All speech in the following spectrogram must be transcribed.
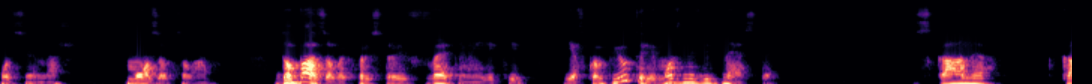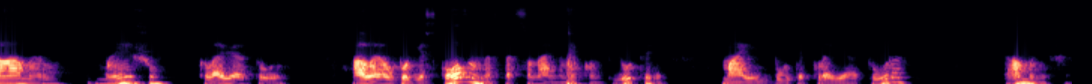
Ось він наш мозок з вами. До базових пристроїв введення, які є в комп'ютері, можна віднести сканер, камеру, мишу, клавіатуру. Але обов'язковими в персональному комп'ютері мають бути клавіатура та миша.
